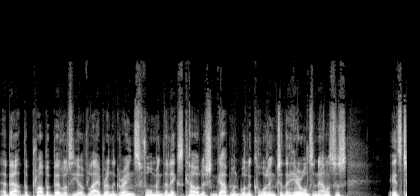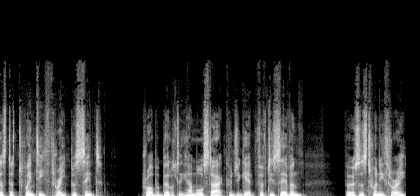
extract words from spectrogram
about the probability of Labour and the Greens forming the next coalition government? Well, according to the Herald's analysis, it's just a 23% probability. How more stark could you get? 57 versus 23.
